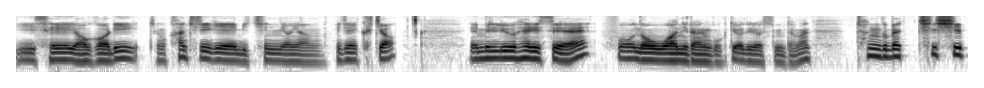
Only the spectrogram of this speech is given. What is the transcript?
이세 여걸이 좀 칸츄리계에 미친 영향 굉장히 크죠. 에밀리 해리스의 401이라는 곡 띄워드렸습니다만 1975,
